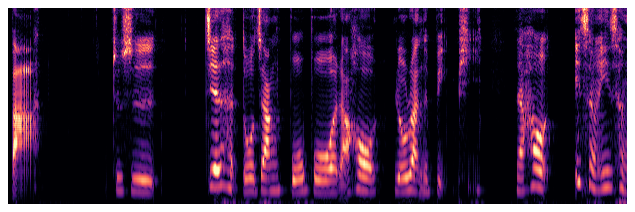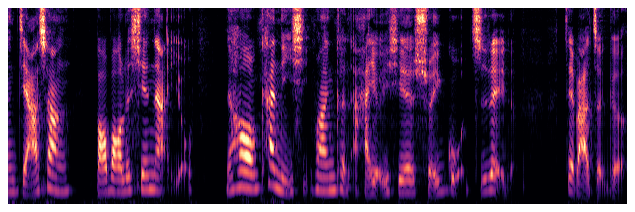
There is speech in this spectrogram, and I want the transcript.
把就是。煎很多张薄薄然后柔软的饼皮，然后一层一层夹上薄薄的鲜奶油，然后看你喜欢，可能还有一些水果之类的，再把整个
